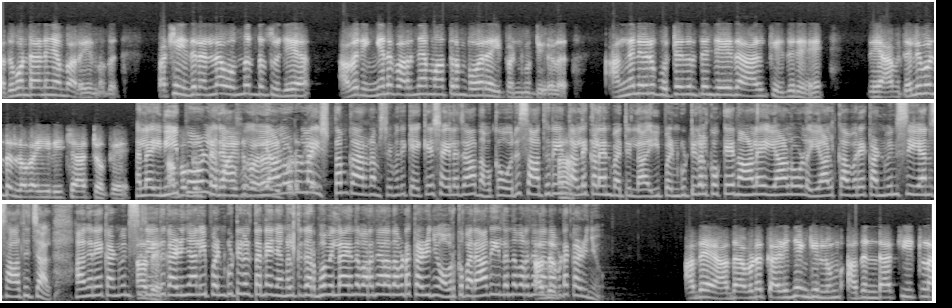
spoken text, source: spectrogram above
അതുകൊണ്ടാണ് ഞാൻ പറയുന്നത്. പക്ഷെ ഇതിലെല്ലാം ഒന്നുണ്ട് സുജയ. അവരിങ്ങനെ പറഞ്ഞാൽ മാത്രം പോരാ ഈ പെൺകുട്ടികൾ അങ്ങനെ ഒരു കുറ്റകൃത്യം ചെയ്ത ആൾക്കെതിരെ തെളിവുണ്ടല്ലോ കയ്യിൽ ഈ ചാറ്റൊക്കെ. അല്ല ഇനിയിപ്പോൾ ഇയാളോടുള്ള ഇഷ്ടം കാരണം ശ്രീമതി കെ കെ ശൈലജ നമുക്ക് ഒരു സാധ്യതയും. തള്ളിക്കളയാൻ പറ്റില്ല. ഈ പെൺകുട്ടികൾക്കൊക്കെ നാളെ ഇയാളോട് ഇയാൾക്ക് അവരെ കൺവിൻസ് ചെയ്യാൻ സാധിച്ചാൽ. അങ്ങനെ കൺവിൻസ്. ചെയ്ത് കഴിഞ്ഞാൽ ഈ പെൺകുട്ടികൾ തന്നെ ഞങ്ങൾക്ക് ഗർഭമില്ല എന്ന് പറഞ്ഞാൽ അത് അവിടെ കഴിഞ്ഞു. അവർക്ക് പരാതിയില്ലെന്ന് പറഞ്ഞാൽ അത് അത് അവിടെ കഴിഞ്ഞു. അതെ അത് അവിടെ കഴിഞ്ഞെങ്കിലും അതുണ്ടാക്കിയിട്ടുള്ള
